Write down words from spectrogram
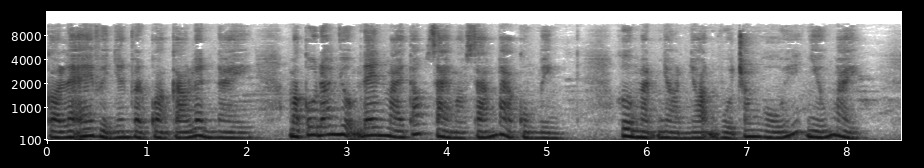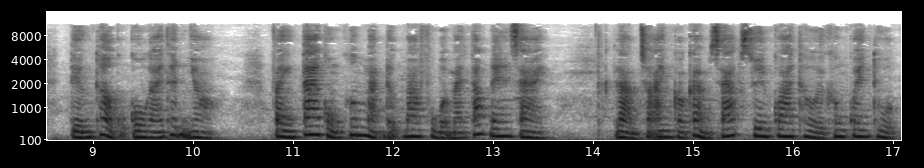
Có lẽ vì nhân vật quảng cáo lần này Mà cô đã nhuộm đen mái tóc dài màu xám bạc của mình. Gương mặt nhọn nhọn vùi trong gối, nhíu mày. Tiếng thở của cô gái thật nhỏ. Vành tai cùng gương mặt được bao phủ bởi mái tóc đen dài, Làm cho anh có cảm giác xuyên qua thời không quen thuộc.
